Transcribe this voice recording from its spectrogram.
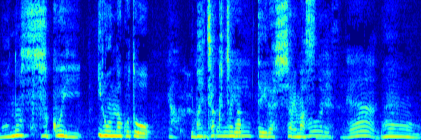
ものすごいいろんなことをいやめちゃくちゃやっていらっしゃいますね。そうですね。うん。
